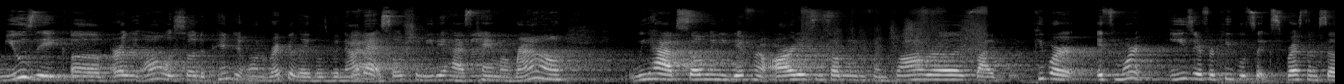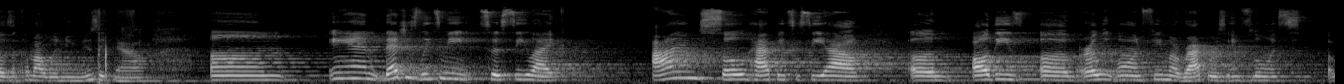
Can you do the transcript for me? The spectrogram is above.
music um, early on was so dependent on record labels, but now Yeah. that social media has Mhm. came around, we have so many different artists and so many different genres. Like people are, it's more easier for people to express themselves and come out with new music now. Um, and that just leads me to see like I'm so happy to see how um, all these um, early on female rappers influence uh,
